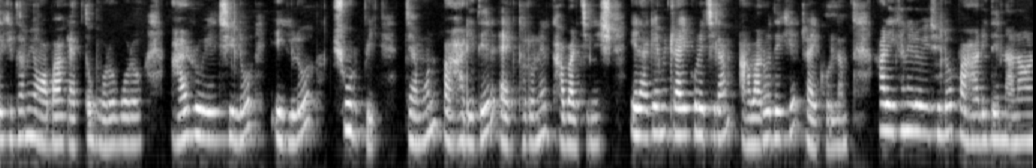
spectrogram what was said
দেখে তো আমি অবাক, এত বড় বড়। আর রয়েছিল এগুলো সুরপি, যেমন পাহাড়িদের এক ধরনের খাবার জিনিস। এর আগে আমি ট্রাই করেছিলাম, আবারও দেখে ট্রাই করলাম। আর এখানে রয়েছিল পাহাড়িদের নানান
